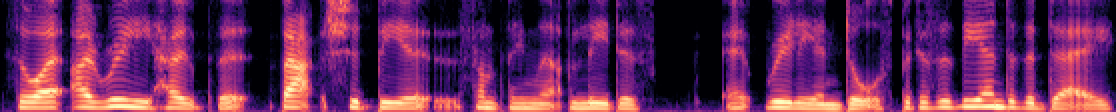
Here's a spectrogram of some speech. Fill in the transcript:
So I, I really hope that that should be a, something that leaders eh, really endorse because at the end of the day,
